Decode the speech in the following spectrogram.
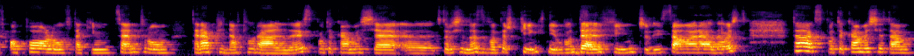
w Opolu, w takim centrum terapii naturalnych, spotykamy się, e, które się nazywa też pięknie, bo Delfin, czyli sama radość. Tak, spotykamy się tam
